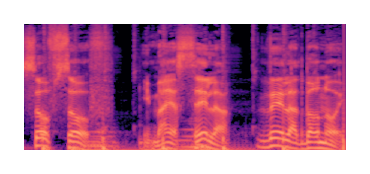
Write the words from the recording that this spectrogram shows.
סוף סוף, עם מאיה סלע ואלעד ברנועי.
